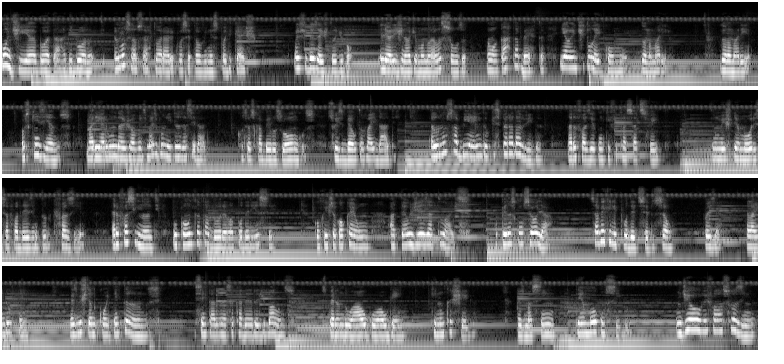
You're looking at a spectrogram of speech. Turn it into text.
Bom dia, boa tarde, boa noite. Eu não sei ao certo horário que você está ouvindo esse podcast, mas te desejo tudo de bom. Ele é original de Emanuela Souza, é uma carta aberta e eu intitulei como Dona Maria. Dona Maria, aos 15 anos, Maria era uma das jovens mais bonitas da cidade, com seus cabelos longos, sua esbelta vaidade. Ela não sabia ainda o que esperar da vida, nada fazia com que ficasse satisfeita tinha um misto de amor e safadeza em tudo que fazia. Era fascinante o quão encantadora ela poderia ser. Conquista qualquer um até os dias atuais, apenas com seu olhar. Sabe aquele poder de sedução? Pois é, ela ainda o tem. Mesmo estando com 80 anos e sentada nessa cadeira de balanço, esperando algo ou alguém que nunca chega. Mesmo assim, tem amor consigo um dia eu ouvi falar sozinha.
